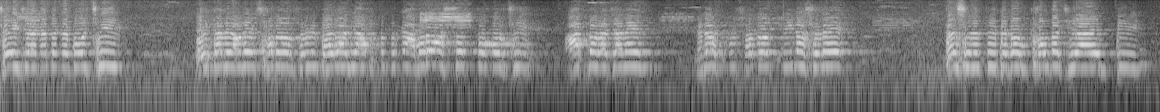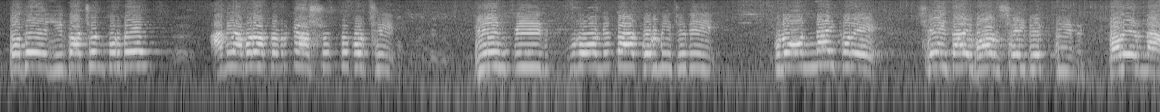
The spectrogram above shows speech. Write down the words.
সেই জায়গা থেকে বলছি এখানে অনেক সাধারণ শ্রমিক ভাইরা আমি আপনাদেরকে আবারও আশ্বস্ত করছি। আপনারা জানেন দিনাজপুর সদর তিন আসনে দেশনেত্রী বেগম খালদা জিয়া এমপি পদে নির্বাচন করবেন আমি আবারও আপনাদেরকে আশ্বস্ত করছি, বিএনপির কোন নেতা কর্মী যদি কোনো অন্যায় করে, সেই দায়ভার সেই ব্যক্তির দলের না।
